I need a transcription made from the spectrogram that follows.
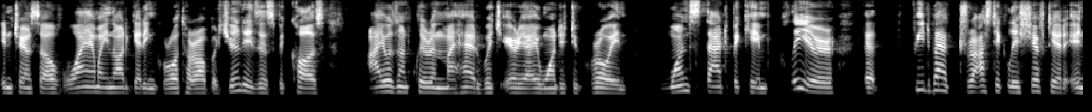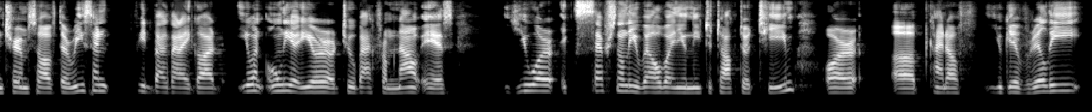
in terms of why am I not getting growth or opportunities is because I was not clear in my head which area I wanted to grow in once that became clear, that feedback drastically shifted in terms of the recent feedback that I got, even only a year or two back from now, is you are exceptionally well when you need to talk to a team or uh, kind of you give really,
